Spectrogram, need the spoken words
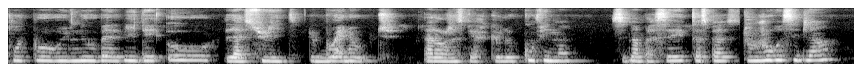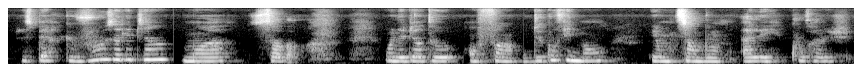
pour une nouvelle vidéo, la suite de Branout. Alors j'espère que le confinement s'est bien passé, ça se passe toujours aussi bien, j'espère que vous allez bien, moi ça va. On est bientôt en fin de confinement et on tient bon, allez, courage.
